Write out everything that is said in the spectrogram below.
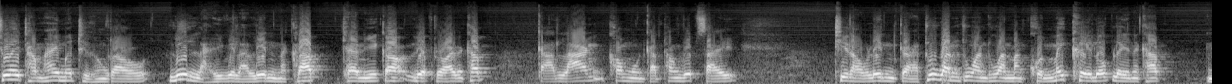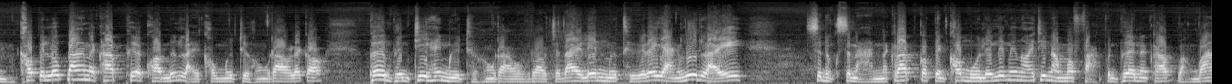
ช่วยทำให้มือถือของเราลื่นไหลเวลาเล่นนะครับ แค่นี้ก็เรียบร้อยนะครับ การล้างข้อมูลการท่องเว็บไซต์ ที่เราเล่นกันทุกวันทุกวันทุกวันบางคนไม่เคยลบเลยนะครับเขาเป็นลบบ้างนะครับ เพื่อความลื่นไหลของมือถือของเรา และก็เพิ่มพื้นที่ให้มือถือของเรา เราจะได้เล่นมือถือได้อย่างลื่นไหล สนุกสนานนะครับ ก็เป็นข้อมูลเล็กๆน้อยๆที่นำมาฝากเพื่อนๆนะครับ หวังว่า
